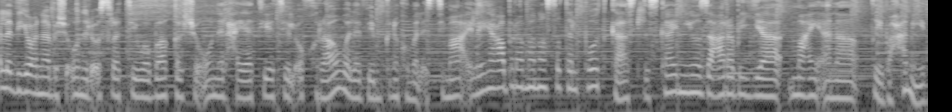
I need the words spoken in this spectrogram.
الذي يعنى بشؤون الأسرة وباقي الشؤون الحياتية الأخرى والذي يمكنكم الاستماع إليه عبر منصة البودكاست لسكاي نيوز عربية. معي أنا طيبة حميد.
